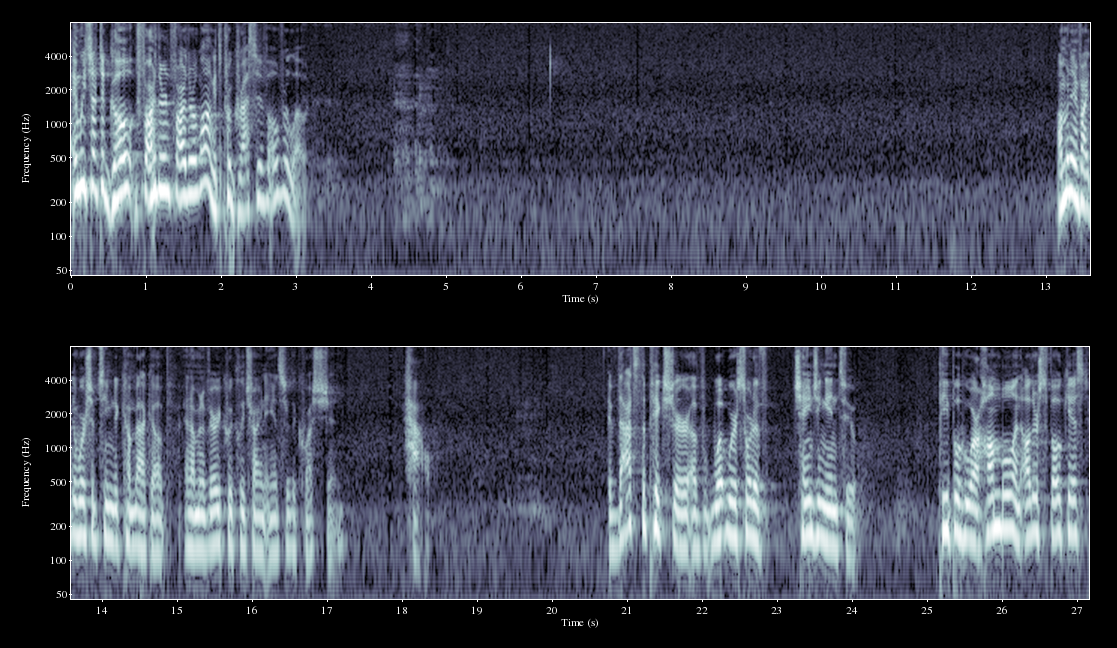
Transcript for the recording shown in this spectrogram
And we start to go farther and farther along. It's progressive overload. I'm going to invite the worship team to come back up, and I'm going to very quickly try and answer the question how? If that's the picture of what we're sort of changing into, people who are humble and others focused,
